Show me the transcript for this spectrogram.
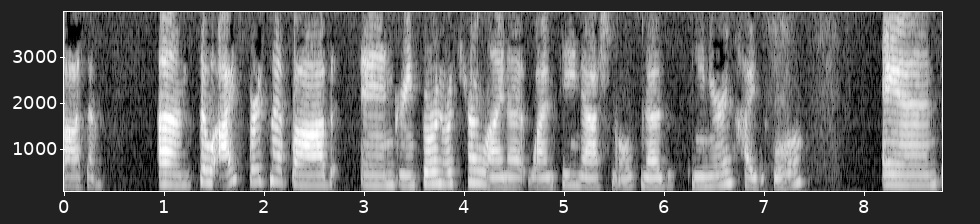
Awesome. Um, so I first met Bob in Greensboro, North Carolina at YMCA Nationals when I was a senior in high school. And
